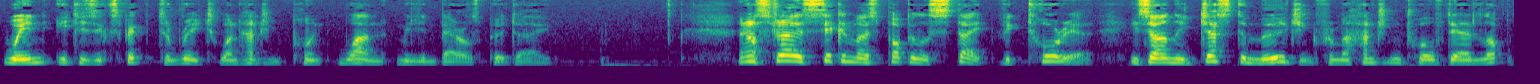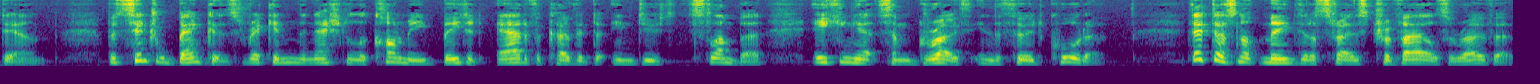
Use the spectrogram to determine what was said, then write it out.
when it is expected to reach 100.1 million barrels per day. And Australia's second most populous state, Victoria, is only just emerging from a 112 day lockdown. But central bankers reckon the national economy beat it out of a COVID induced slumber, eking out some growth in the third quarter. That does not mean that Australia's travails are over.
